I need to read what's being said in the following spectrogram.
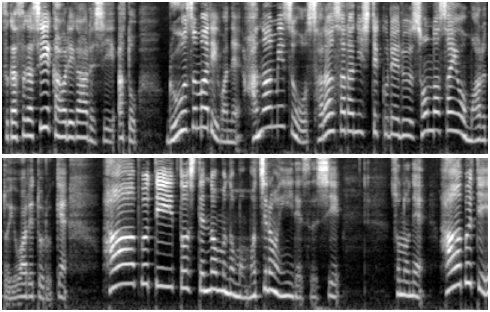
すがすがしい香りがあるしあとローズマリーはね鼻水をサラサラにしてくれるそんな作用もあると言われとるけんハーブティーとして飲むのももちろんいいですしそのねハーブティー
